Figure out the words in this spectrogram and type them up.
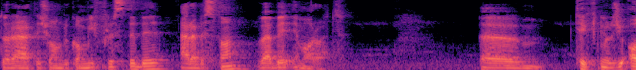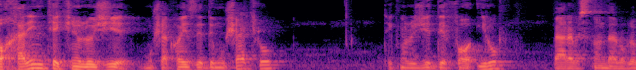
داره ارتش آمریکا میفرسته به عربستان و به امارات. تکنولوژی. آخرین تکنولوژی موشک های ضد موشک رو تکنولوژی دفاعی رو به عربستان در واقع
